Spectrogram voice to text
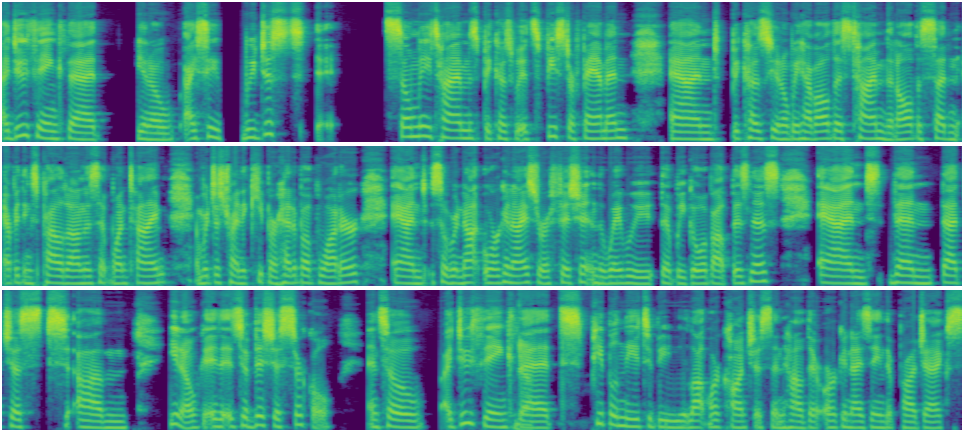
I do think that, you know, I see we just so many times because it's feast or famine. And because you know we have all this time then all of a sudden everything's piled on us at one time and we're just trying to keep our head above water. And so we're not organized or efficient in the way we that we go about business. And then that just um, you know it, it's a vicious circle. And so I do think yeah. that people need to be a lot more conscious in how they're organizing their projects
